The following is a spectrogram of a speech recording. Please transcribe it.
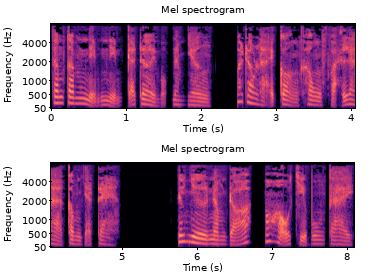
Tâm tâm niệm niệm cả đời một nam nhân, mới đâu lại còn không phải là công giả trà. Nếu như năm đó mẫu hậu chịu buông tay,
